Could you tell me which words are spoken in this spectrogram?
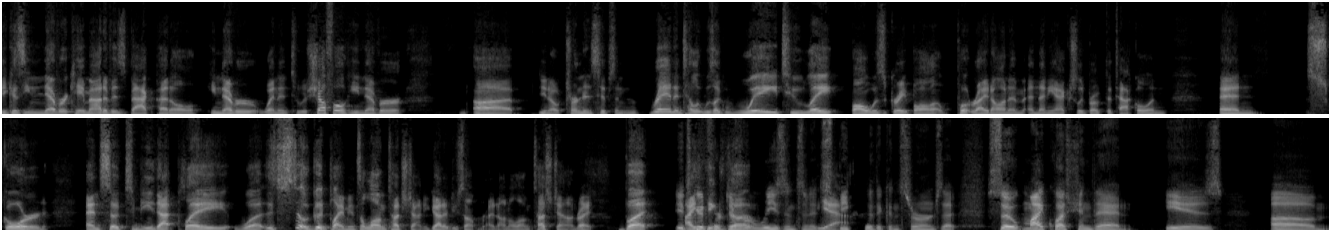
because he never came out of his back pedal. He never went into a shuffle. He never, uh, you know, turned his hips and ran until it was like way too late. Ball was great ball put right on him, and then he actually broke the tackle and and scored. And so to me, that play was it's still a good play. I mean, it's a long touchdown. You got to do something right on a long touchdown. Right. But it's I good think for the- different reasons and it Yeah. speaks to the concerns that so my question then is um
